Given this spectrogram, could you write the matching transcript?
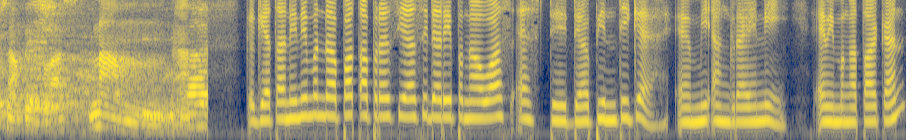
sampai kelas 6 nah. Kegiatan ini mendapat apresiasi dari pengawas SD Dabin 3, Emi Anggraini. Emi mengatakan,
